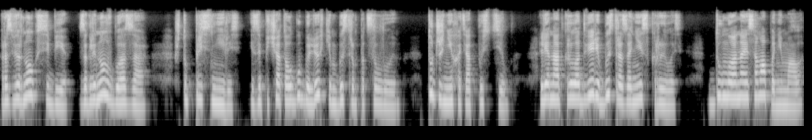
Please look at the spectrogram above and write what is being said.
развернул к себе, заглянул в глаза, чтоб приснились, и запечатал губы легким быстрым поцелуем. Тут же нехотя отпустил. Лена открыла дверь и быстро за ней скрылась. Думаю, она и сама понимала,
